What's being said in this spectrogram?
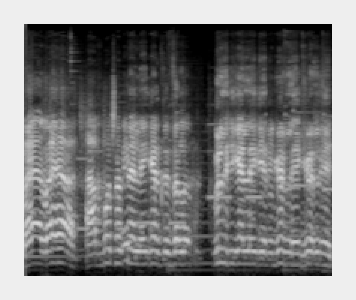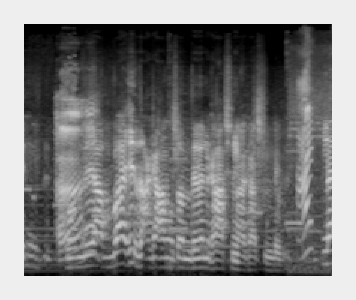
ভাইয়া ভাইয়া আব্বু লেগেছে চলো। গুলি গেলে গেলে গুলি। গুলি বললি আব্বা এসে জাগা মতন দেবেন ঘাস না ঘাস দেবেন। না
